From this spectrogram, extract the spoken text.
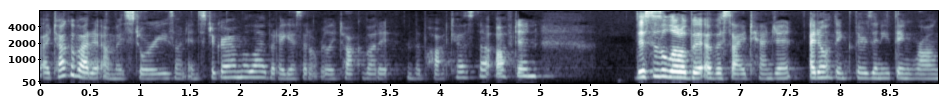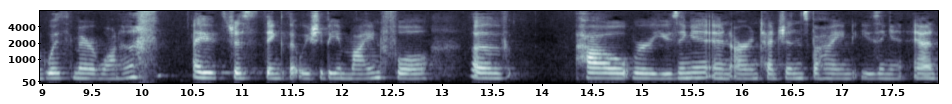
I talk about it on my stories on Instagram a lot, but I guess I don't really talk about it in the podcast that often. This is a little bit of a side tangent. I don't think there's anything wrong with marijuana. I just think that we should be mindful of how we're using it and our intentions behind using it. And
